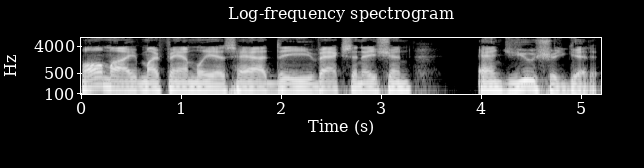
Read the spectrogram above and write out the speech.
All my my family has had the vaccination, and you should get it.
